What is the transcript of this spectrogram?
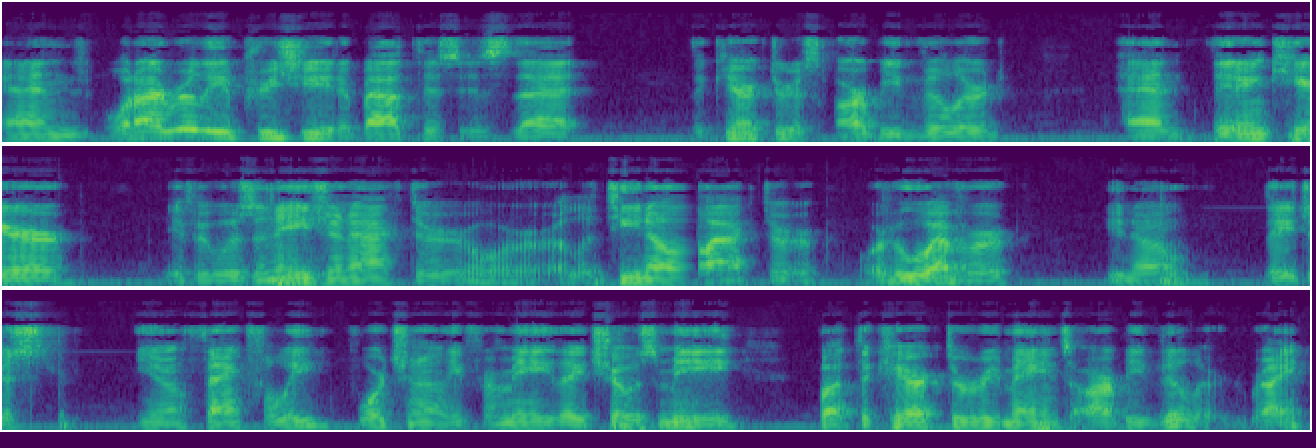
And what I really appreciate about this is that the character is R.B. Villard, and they didn't care if it was an Asian actor or a Latino actor or whoever. You know, they just, you know, thankfully, fortunately for me, they chose me, but the character remains R.B. Villard, right?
